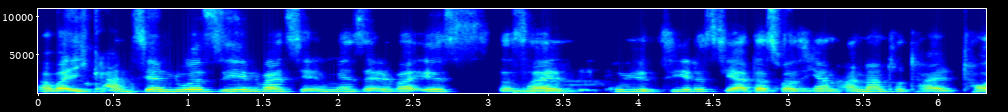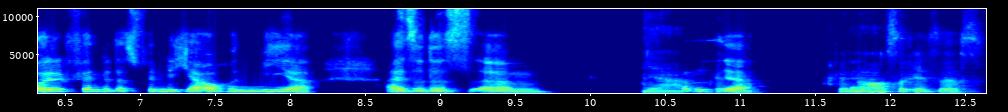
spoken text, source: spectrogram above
Aber ich kann es ja nur sehen, weil es ja in mir selber ist. Das ja. heißt, ich projiziere das ja. Das, was ich an anderen total toll finde, das finde ich ja auch in mir. Also das, ähm, ja, das ist genau. ja. Genau so ist es.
